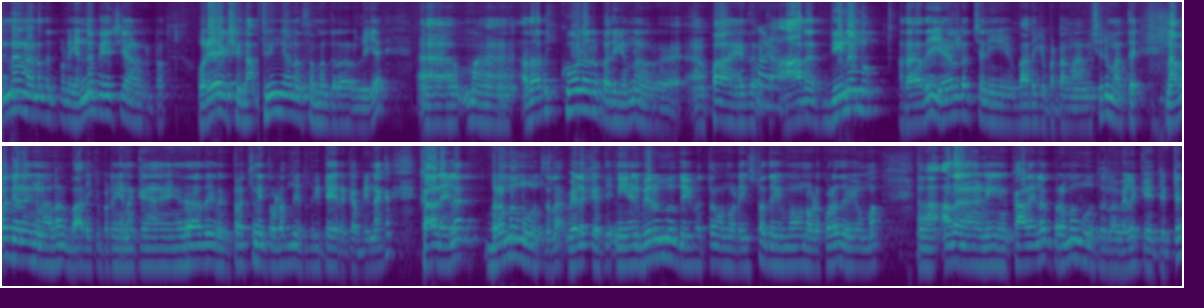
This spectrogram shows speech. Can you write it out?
என்ன நடந்துட்டு போன என்ன பேச்சியாக இருக்கட்டும் ஒரே விஷயம் தான் திருஞான சம்பந்தரிலேயே அதாவது கோளறு பதிகம்னு ஒரு பா இது இருக்கு. அதை தினமும் அதாவது ஏழரை சனி பாதிக்கப்பட்டவங்களாலும் சரி மற்ற நவகிரகங்களால பாதிக்கப்பட்ட எனக்கு ஏதாவது எனக்கு பிரச்சனை தொடர்ந்து இருந்துக்கிட்டே இருக்கு அப்படின்னாக்கா காலையில் பிரம்ம முகூர்த்தத்தில் விளக்கேற்றி நீ விரும்பும் தெய்வத்தை உன்னோட இஷ்ட தெய்வமோ உன்னோட குல தெய்வமோ அதை நீங்கள் காலையில் பிரம்ம முகூர்த்தத்தில் விளக்கேற்றிட்டு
